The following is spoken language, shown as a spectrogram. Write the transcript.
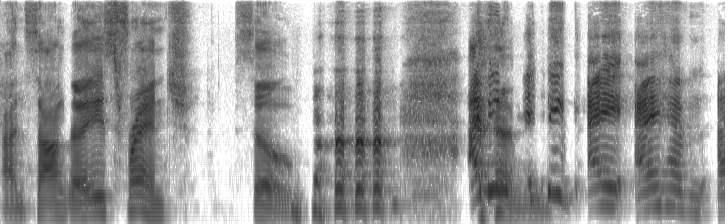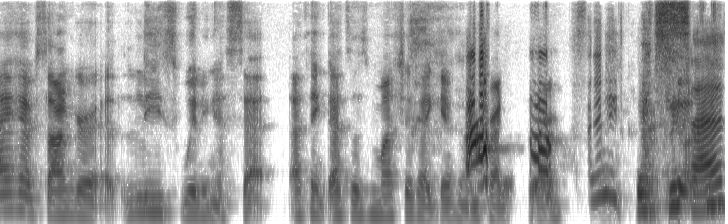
and Tsonga is French. So I mean, I mean- think I I have I have Tsonga at least winning a set. I think that's as much as I give him credit for. a Set?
